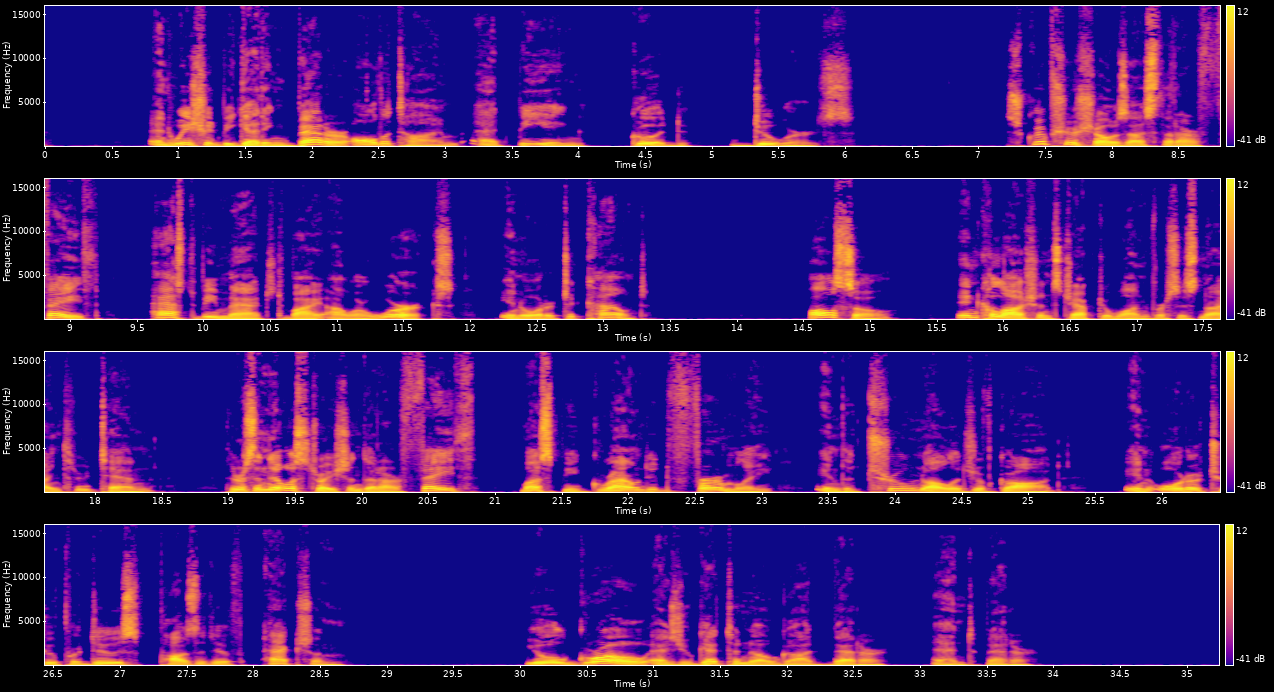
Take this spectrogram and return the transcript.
and we should be getting better all the time at being good doers. Scripture shows us that our faith has to be matched by our works in order to count. Also, in Colossians chapter 1 verses 9 through 10, there is an illustration that our faith must be grounded firmly in the true knowledge of God in order to produce positive action. You'll grow as you get to know God better and better.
